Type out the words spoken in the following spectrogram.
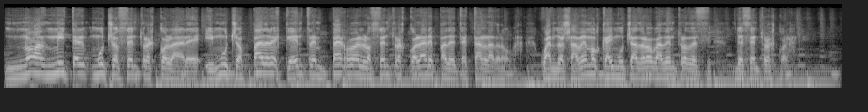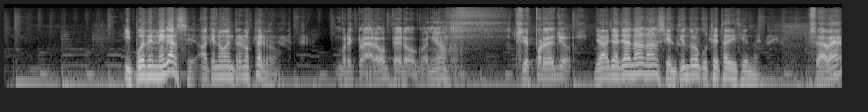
no admiten muchos centros escolares y muchos padres que entren perros en los centros escolares para detectar la droga, cuando sabemos que hay mucha droga dentro de, de centros escolares. Y pueden negarse a que no entren los perros. Hombre, claro, pero coño, si es por ellos, Ya, ya, ya, no, no, si entiendo lo que usted está diciendo. ¿sabes?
